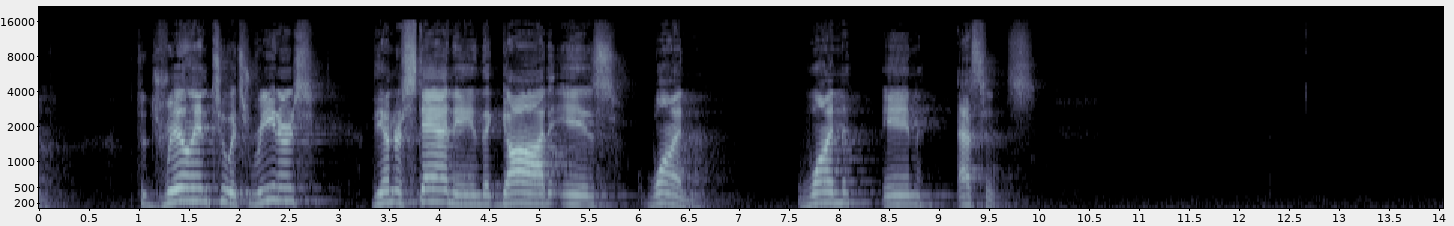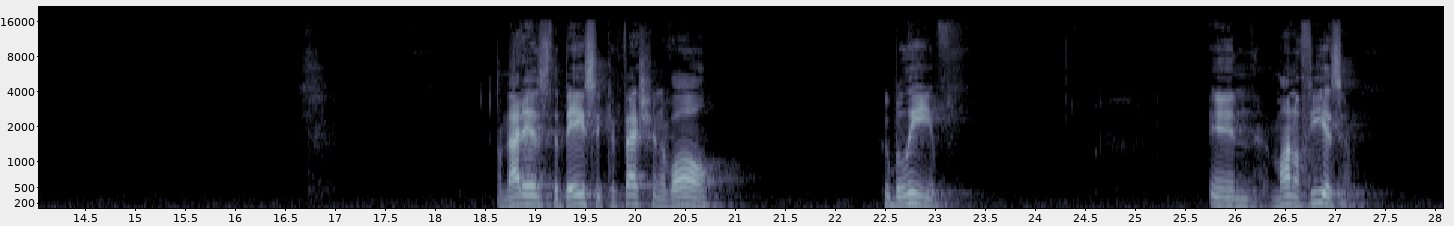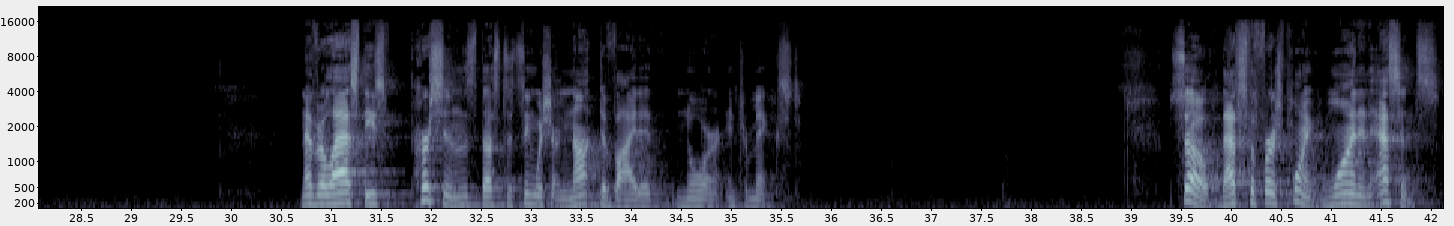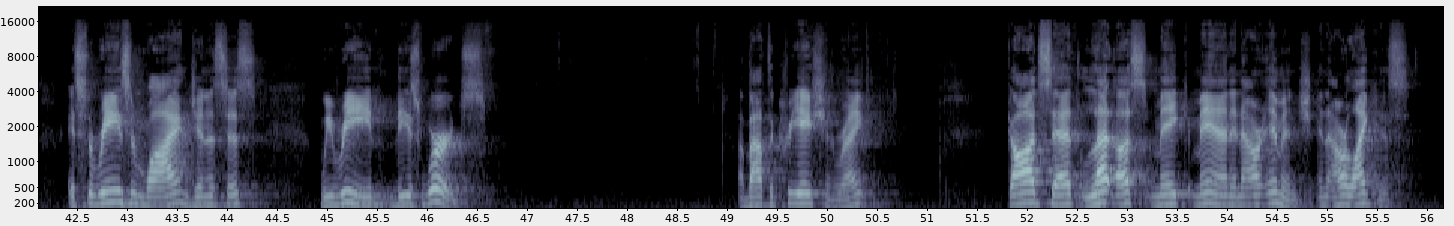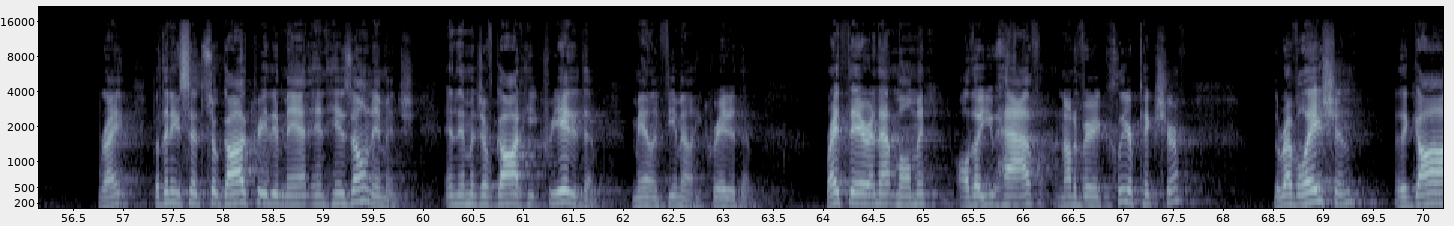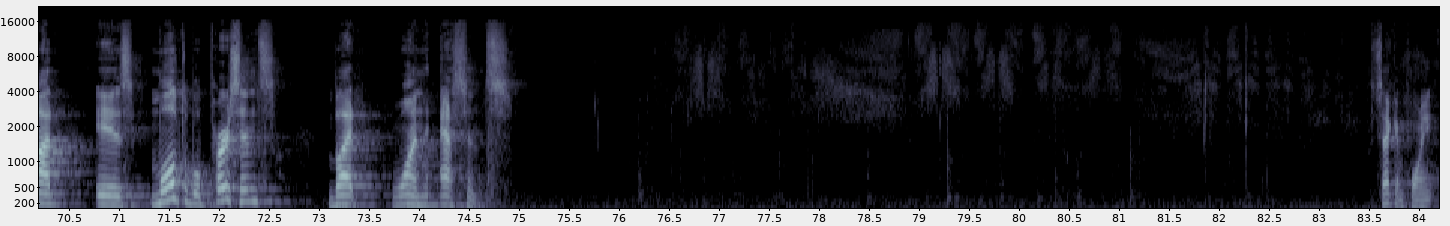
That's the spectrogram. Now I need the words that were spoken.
to drill into its readers the understanding that God is one, one in essence. And that is the basic confession of all who believe in monotheism. Nevertheless, these persons, thus distinguished, are not divided nor intermixed. So, that's the first point. one in essence. It's the reason why, Genesis, we read these words about the creation, right? God said, Let us make man in our image, in our likeness, right? But then he said, So God created man in his own image. In the image of God, he created them. Male and female, he created them. Right there in that moment, although you have not a very clear picture, the revelation that God is multiple persons, but one essence. Second point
